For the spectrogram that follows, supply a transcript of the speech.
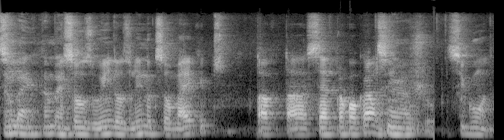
Também, Sim. também. Com seus Windows, Linux ou Mac, tá, tá, serve para qualquer um. Sim. Segundo.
